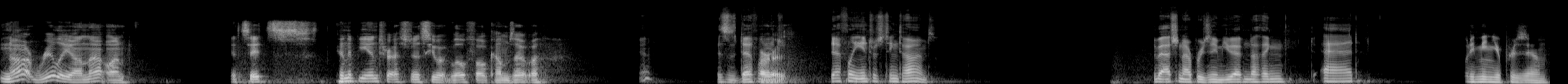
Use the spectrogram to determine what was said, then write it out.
Not really on that one. It's it's going to be interesting to see what GloFo comes out with. Yeah. This is definitely Or- definitely interesting times. Sebastian, I presume you have nothing to add. What do you mean you presume?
